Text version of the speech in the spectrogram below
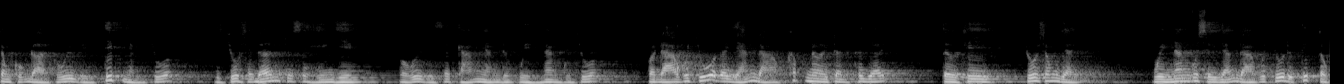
trong cuộc đời của quý vị tiếp nhận Chúa thì Chúa sẽ đến, Chúa sẽ hiện diện và quý vị sẽ cảm nhận được quyền năng của Chúa. Và đạo của Chúa đã giảng đạo khắp nơi trên thế giới. Từ khi Chúa sống dậy quyền năng của sự giảng đạo của Chúa được tiếp tục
